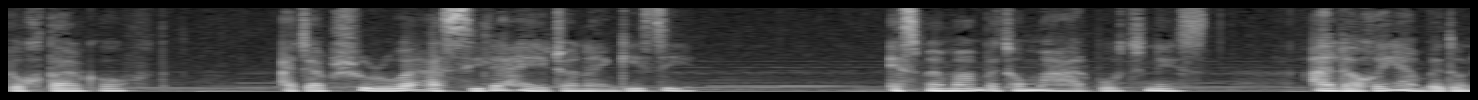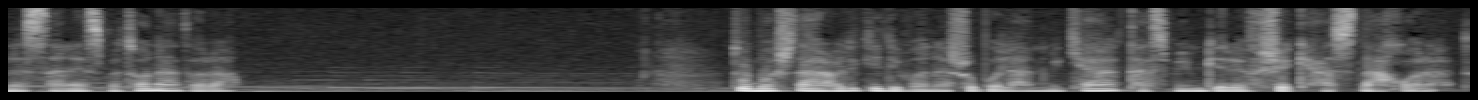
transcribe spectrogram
دختر گفت عجب شروع اصیل هیجان انگیزی اسم من به تو مربوط نیست. علاقه هم بدونستن اسم تو ندارم. دوماش در حالی که لیوانش رو بلند می‌کرد تصمیم گرفت شکست نخورد.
